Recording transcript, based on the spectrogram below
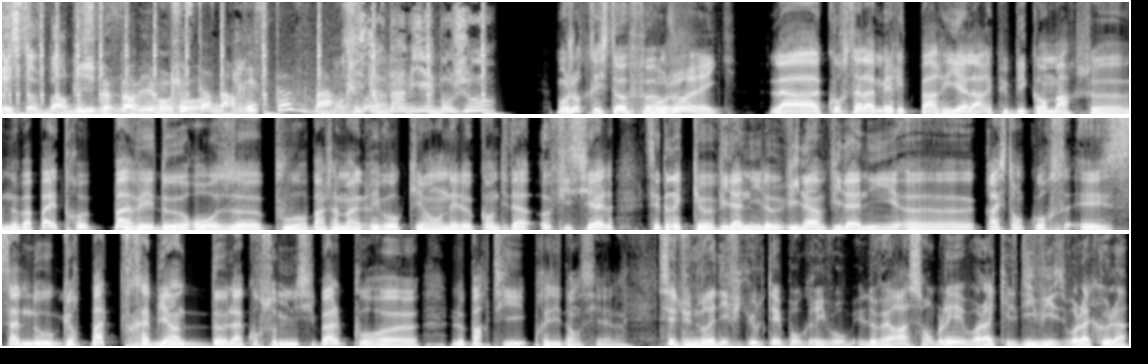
Christophe Barbier. Christophe Barbier, bonjour. Christophe Barbier. Christophe Barbier. Christophe Barbier, bonjour. Bonjour Christophe. Bonjour Eric. La course à la mairie de Paris à la République en marche euh, ne va pas être pavée de roses euh, pour Benjamin Griveaux, qui en est le candidat officiel. Cédric Villani, le vilain Villani, euh, reste en course et ça n'augure pas très bien de la course au municipal pour le parti présidentiel. C'est une vraie difficulté pour Griveaux. Il devait rassembler, voilà qu'il divise. Voilà que la,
